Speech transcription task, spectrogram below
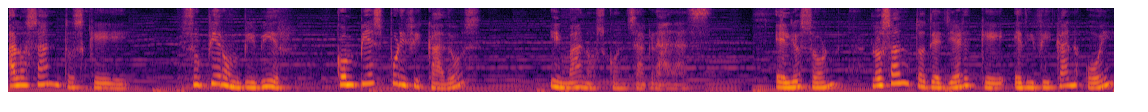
a los santos que supieron vivir con pies purificados y manos consagradas. Ellos son los santos de ayer que edifican hoy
